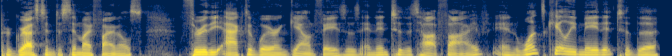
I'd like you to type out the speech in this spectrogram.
progressed into semifinals through the active wear and gown phases and into the top five. And once Kaliegh made it to the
